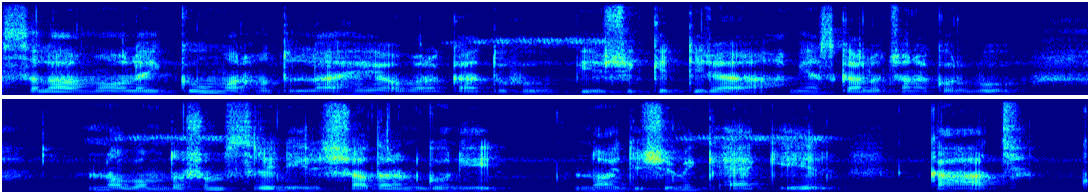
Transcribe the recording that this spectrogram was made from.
আসসালামু আলাইকুম রহমতুল্লাহ ওবরাকাতুহু। প্রিয় শিক্ষার্থীরা, আমি আজকে আলোচনা করব নবম, দশম শ্রেণির সাধারণ গণিত নয় দশমিক এক এর কাজ ক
